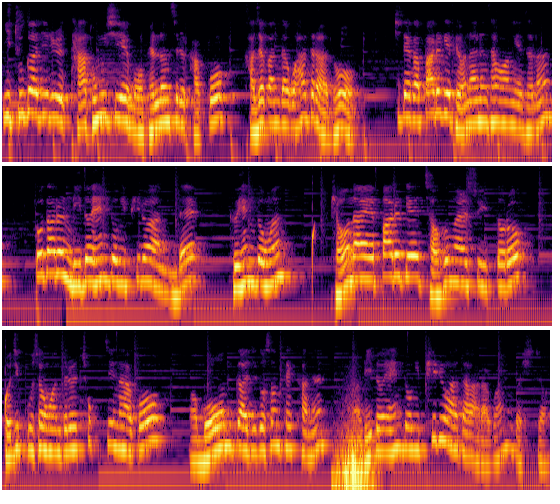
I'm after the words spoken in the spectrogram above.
이 두 가지를 다 동시에 뭐 밸런스를 갖고 가져간다고 하더라도 시대가 빠르게 변하는 상황에서는 또 다른 리더의 행동이 필요한데 그 행동은 변화에 빠르게 적응할 수 있도록 조직 구성원들을 촉진하고 어, 모험까지도 선택하는 어, 리더의 행동이 필요하다라고 하는 것이죠.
